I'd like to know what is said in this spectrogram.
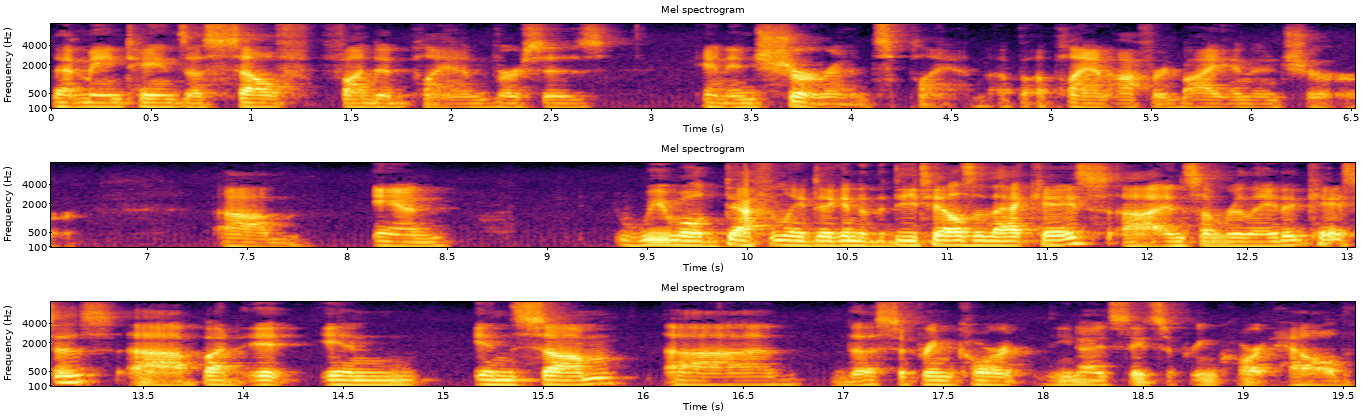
that maintains a self-funded plan versus an insurance plan, a, a plan offered by an insurer. Um, and we will definitely dig into the details of that case uh, in some related cases, uh, but it in in some uh, the Supreme Court, the United States Supreme Court held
